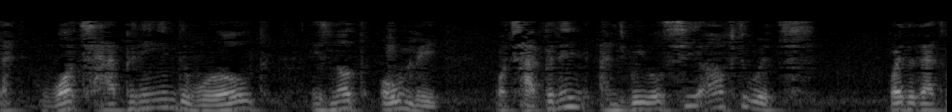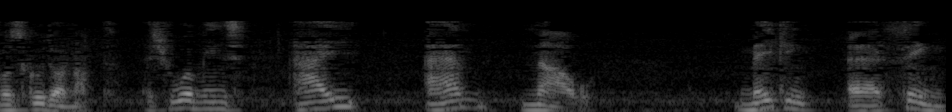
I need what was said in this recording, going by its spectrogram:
that what's happening in the world is not only what's happening, and we will see afterwards whether that was good or not. A Shua means I am now making a thing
